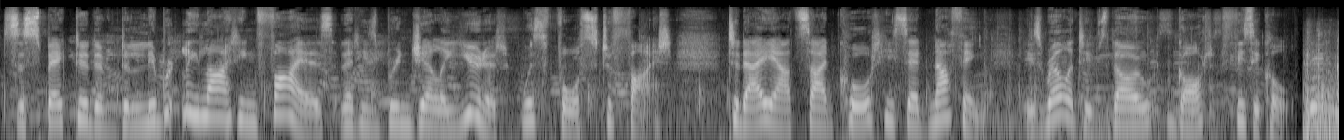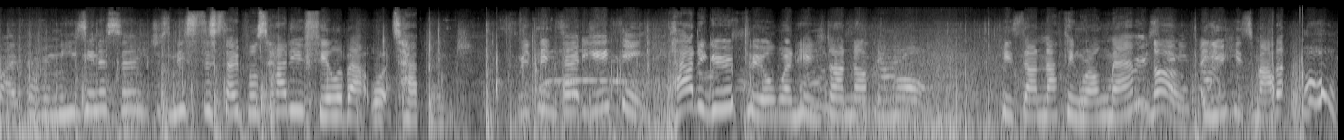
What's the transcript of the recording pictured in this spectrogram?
suspected of deliberately lighting fires that his Bringelly unit was forced to fight. Today, outside court, he said nothing. His relatives, though, got physical. Get away from him, he's innocent. Mr Staples, how do you feel about what's happened? We think, how do you think? How do you feel when he's done nothing wrong? He's done nothing wrong, ma'am? No. Are you his mother? Oh!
